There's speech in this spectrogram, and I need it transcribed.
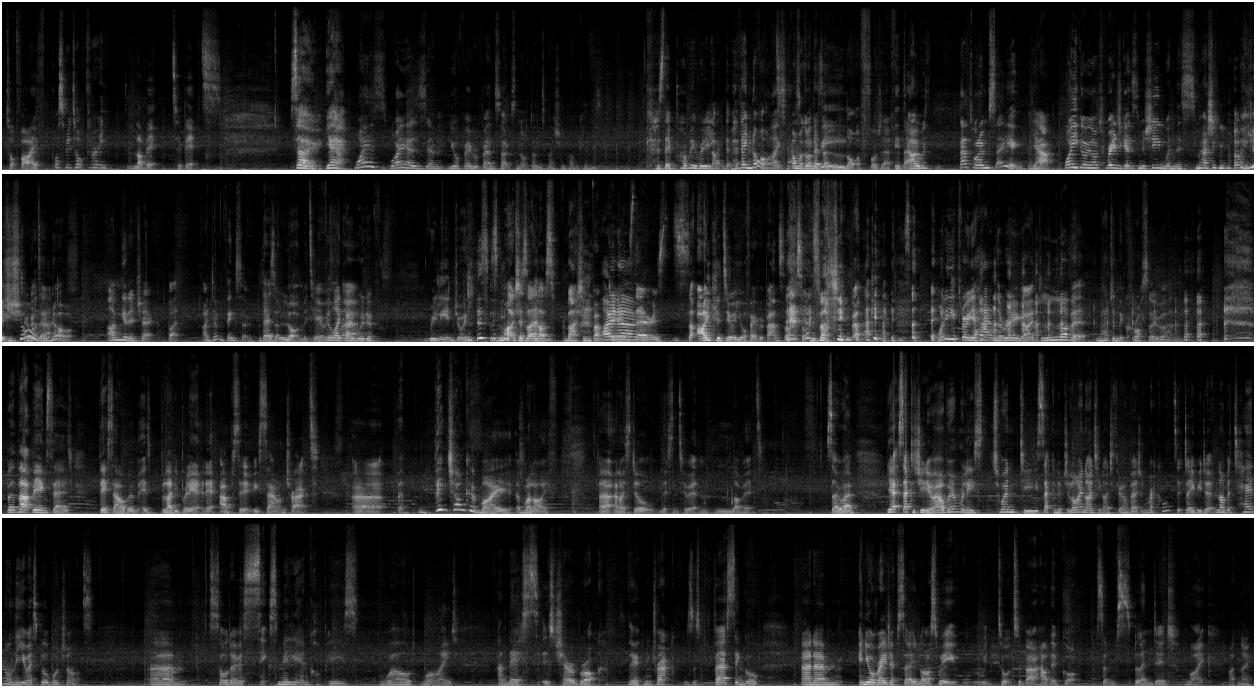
top five, possibly top three. Love it to bits. So yeah, Why has why has um, your favorite band Sucks not done Smashing Pumpkins? because they probably really like them. Have they not? like oh my god, there's a lot of fodder for It, them. I was. That's what I'm saying. yeah. Why are you going after Rage Against the Machine when there's Smashing Are Pumpkins? you sure they're not? I'm gonna check, but I don't think so. There's a lot of material. I feel like there. I would have really enjoyed listening. As much as I love Smashing Pumpkins, there is. So I could do a your favorite band song on Smashing Pumpkins. Why don't you throw your hat in the ring? I'd love it. Imagine the crossover. But that being said, this album is bloody brilliant and it absolutely soundtracked uh, a big chunk of my of my life, uh, and I still listen to it and love it. So. Um, yeah, second studio album released 22nd of July 1993 on Virgin Records. It debuted at number 10 on the US Billboard charts. Um, sold over 6 million copies worldwide. And this is Cherub Rock, the opening track. It was first single. And um, in your Rage episode last week, we talked about how they've got some splendid, like, I don't know,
